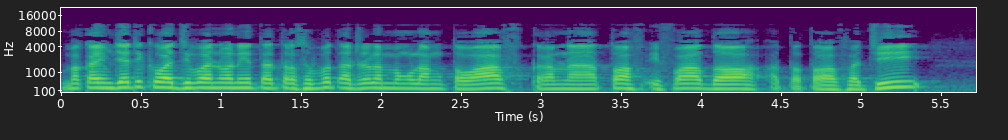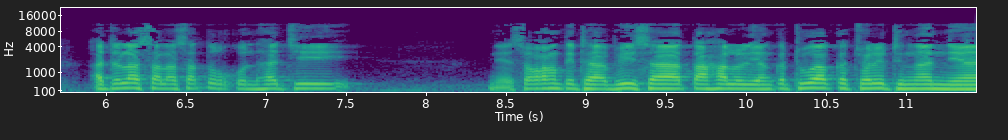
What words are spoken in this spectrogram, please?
maka yang menjadi kewajiban wanita tersebut adalah mengulang tawaf karena tawaf ifadah atau tawaf haji adalah salah satu rukun haji. Ini seorang tidak bisa tahalul yang kedua kecuali dengannya.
